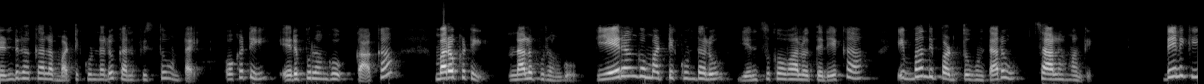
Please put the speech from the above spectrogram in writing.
రెండు రకాల మట్టి కుండలు కనిపిస్తూ ఉంటాయి. ఒకటి ఎరుపు రంగు కాక మరొకటి నలుపు రంగు. ఏ రంగు మట్టి కుండలు ఎంచుకోవాలో తెలియక ఇబ్బంది పడుతూ ఉంటారు చాలా మంది దీనికి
